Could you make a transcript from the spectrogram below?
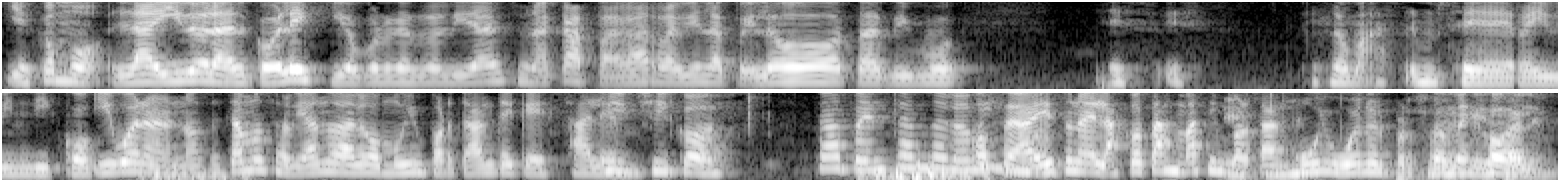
Y es como la ídola del colegio, porque en realidad es una capa, agarra bien la pelota, tipo. Es, es, es lo más, se reivindicó. Y bueno, nos estamos olvidando de algo muy importante que es Salem. Sí, chicos. Estaba pensando lo mismo. o sea, es una de las cosas más Es importantes. muy bueno el personaje de mejor. Salem.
